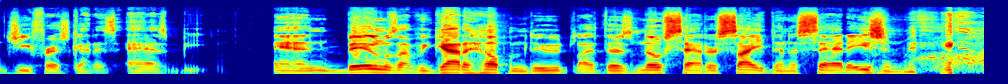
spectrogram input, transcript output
G Fresh got his ass beat. And Ben was like, We gotta help him, dude. Like there's no sadder sight than a sad Asian man.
